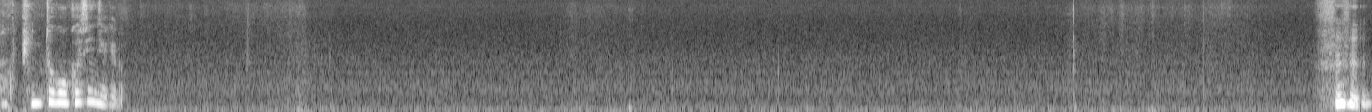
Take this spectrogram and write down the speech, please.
なんかピントがおかしいんだけどふふ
